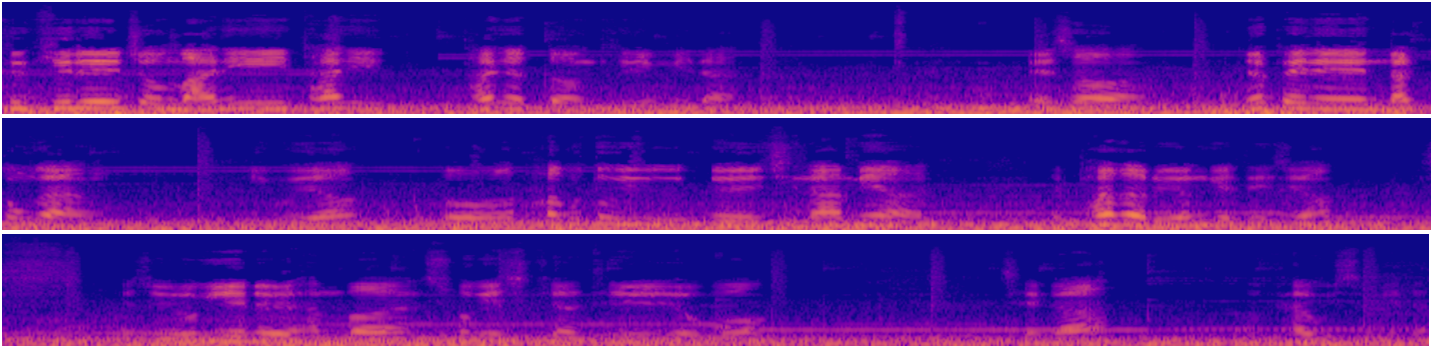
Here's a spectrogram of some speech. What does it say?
그 길을 좀 많이 다니, 다녔던 길입니다. 그래서 옆에는 낙동강이고요. 또 하구뚝을 지나면 바다로 연결되죠. 그래서 여기를 한번 소개시켜 드리려고 제가 어, 가고 있습니다.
